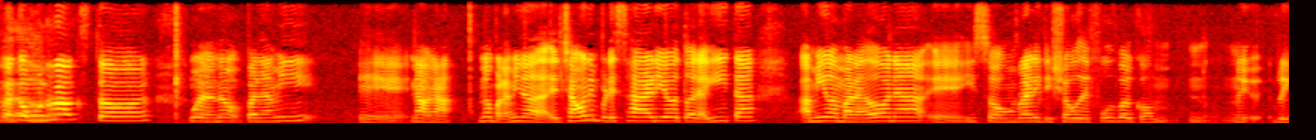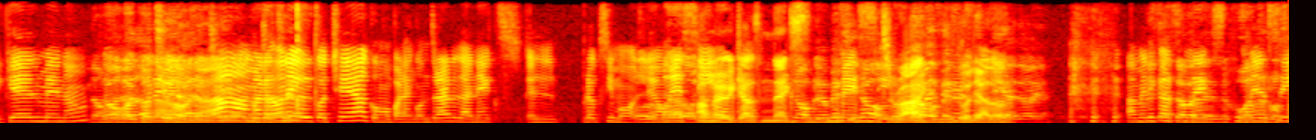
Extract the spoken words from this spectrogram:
Fue como un rockstar. Bueno, no, para mí, eh, no, nada, no, para mí nada. El chabón empresario, toda la guita, amigo de Maradona, eh, hizo un reality show de fútbol con Riquelme, ¿no? No, Maradona Goicoechea. era- Ah, Goicoechea. Maradona y Goicochea como para encontrar la next, el próximo Oh, Leo Maradona. Messi. America's Next. No, Leo Messi no. Messi. Drag No, Messi goleador. America's Next Messi.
